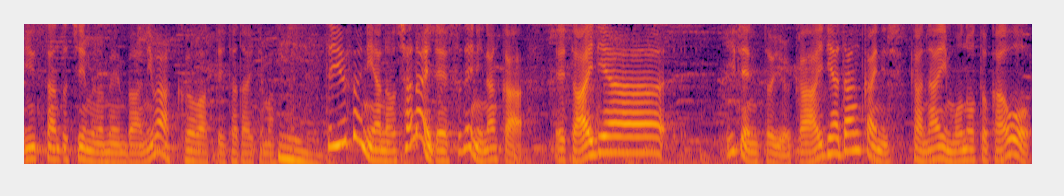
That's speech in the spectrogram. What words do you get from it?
インスタントチームのメンバーには加わっていただいてます。うんっていうふうにあの社内ですでになんか、えっとアイデア以前というかアイデア段階にしかないものとかを、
